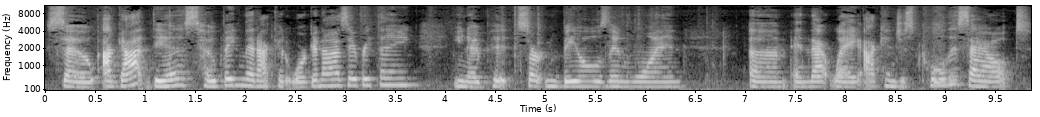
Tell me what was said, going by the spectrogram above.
So I got this hoping that I could organize everything, you know, put certain bills in one. Um, and that way I can just pull this out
